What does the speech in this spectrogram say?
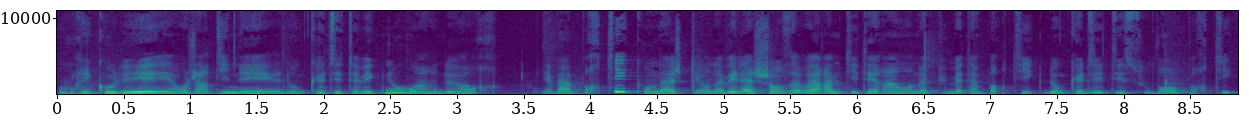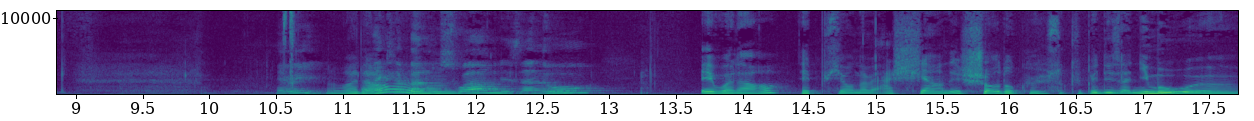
on bricolait, on jardinait. Donc, elles étaient avec nous, hein, dehors. Il y avait un portique qu'on a acheté. On avait la chance d'avoir un petit terrain où on a pu mettre un portique. Donc, elles étaient souvent au portique. Eh oui. Voilà. Avec la balançoire, les anneaux. Et voilà. Et puis, on avait un chien, des chats, donc euh, s'occuper des animaux. euh.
